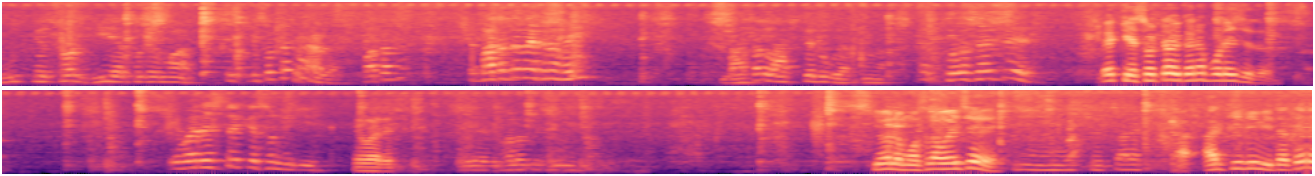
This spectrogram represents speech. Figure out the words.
দুধ কেশর ঘি এত মাছ। কেশর টাকা হবে পাতা বাটা দেবে এখানে ভাই। বাটা লাস্টে দেবো এখন। না এই কেশরটা ওইখানে পড়েছে তো। এবার কেশর নাকি? এবারে ভালো কেশর কি হলো মশলা হয়েছে? আর কি দিবি তাতে?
